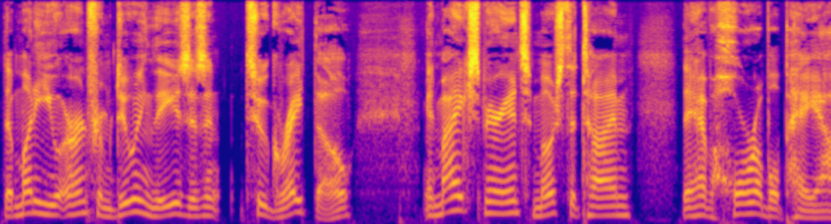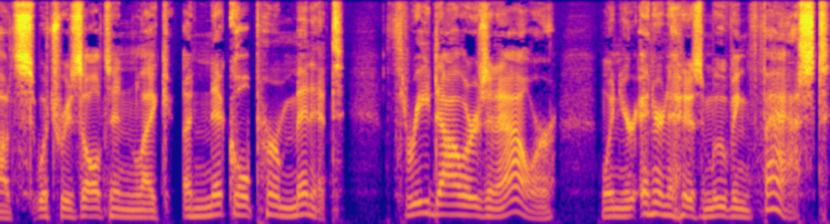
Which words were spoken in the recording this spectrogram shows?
The money you earn from doing these isn't too great, though. In my experience, most of the time, they have horrible payouts, which result in like a nickel per minute, $3 an hour when your internet is moving fast.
